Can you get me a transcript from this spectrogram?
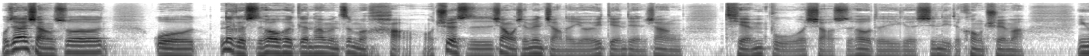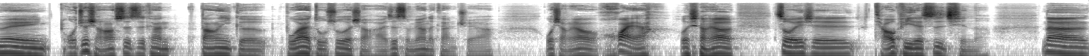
我就在想说，我。那个时候会跟他们这么好，我确实像我前面讲的，有一点点像填补我小时候的一个心理的空缺嘛。因为我就想要试试看，当一个不爱读书的小孩是什么样的感觉啊？我想要坏啊，我想要做一些调皮的事情呢。那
